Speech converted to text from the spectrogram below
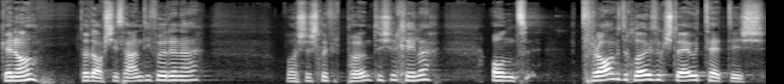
Genau, du darfst dein Handy vornehmen. Was ein bisschen verpönt ist. Und die Frage, die Klausel gestellt hat, ist,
